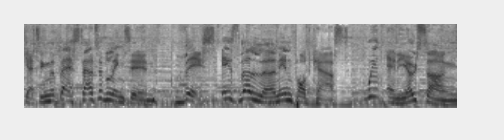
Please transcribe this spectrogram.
getting the best out of LinkedIn. This is the Learning Podcast with Enio Sung.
